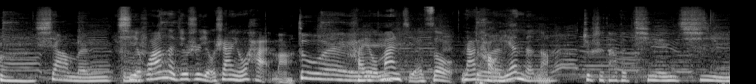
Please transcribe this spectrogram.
嗯，厦门喜欢的就是有山有海嘛，对，还有慢节奏。那讨厌的呢？就是它的天气。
